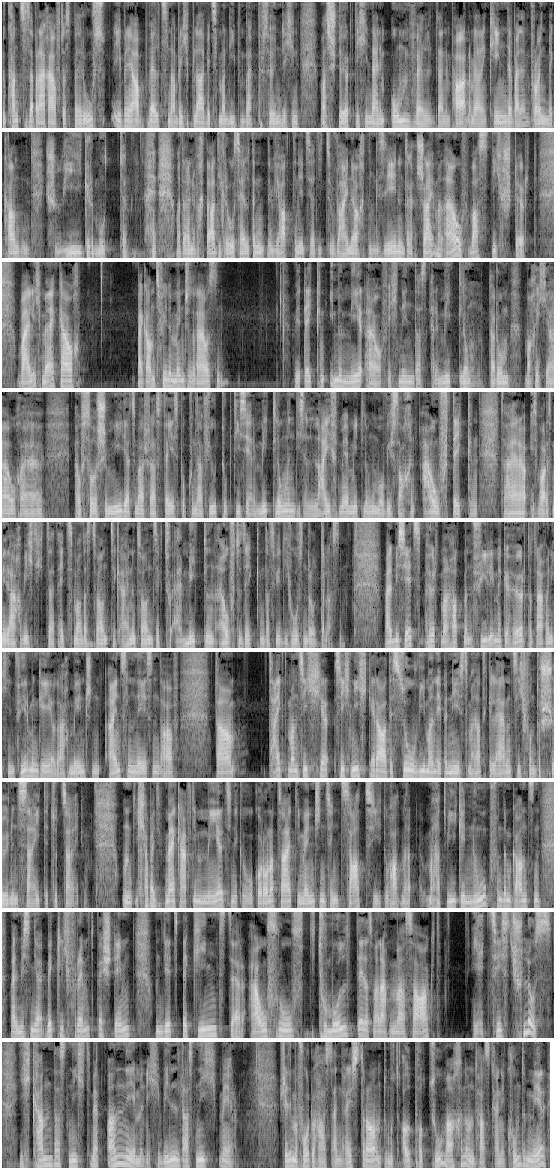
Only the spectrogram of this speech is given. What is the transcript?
Du kannst es aber auch auf das Berufsebene abwälzen, aber ich bleibe jetzt mal lieber beim Persönlichen. Was stört dich in deinem Umfeld, bei deinem Partner, bei deinen Kindern, bei deinen Freunden, Bekannten, Schwiegermutter oder einfach da die Großeltern? Wir hatten jetzt ja die zu Weihnachten gesehen und da schreib mal auf, was dich stört. Weil ich merke auch bei ganz vielen Menschen draußen, wir decken immer mehr auf. Ich nenne das Ermittlung. Darum mache ich ja auch äh, auf Social Media, zum Beispiel auf Facebook und auf YouTube, diese Ermittlungen, diese Live-Ermittlungen, wo wir Sachen aufdecken. Daher war es mir auch wichtig, jetzt mal das 2021 zu ermitteln, aufzudecken, dass wir die Hosen drunter lassen. Weil bis jetzt hört man, hat man viel immer gehört, oder auch wenn ich in Firmen gehe oder auch Menschen einzeln lesen darf, da zeigt man sicher, sich nicht gerade so, wie man eben ist. Man hat gelernt, sich von der schönen Seite zu zeigen. Und ich habe merke auch immer mehr jetzt in der Corona-Zeit, die Menschen sind satt, sie, du hat, man, man hat wie genug von dem Ganzen, weil wir sind ja wirklich fremdbestimmt und jetzt beginnt der Aufruf, die Tumulte, dass man auch mal sagt, Jetzt ist Schluss. Ich kann das nicht mehr annehmen. Ich will das nicht mehr. Stell dir mal vor, du hast ein Restaurant und du musst Alpot zumachen und hast keine Kunden mehr.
